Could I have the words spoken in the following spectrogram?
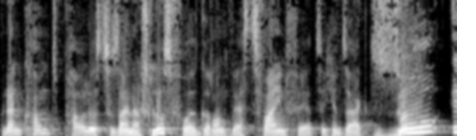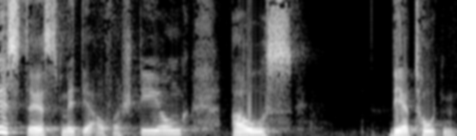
Und dann kommt Paulus zu seiner Schlussfolgerung, Vers 42, und sagt, so ist es mit der Auferstehung aus der Toten.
